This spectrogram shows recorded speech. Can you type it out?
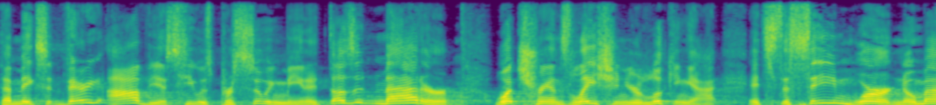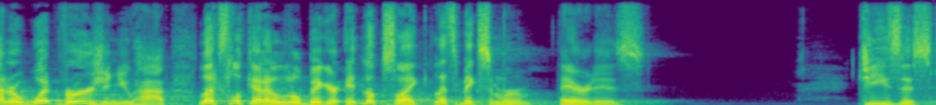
that makes it very obvious He was pursuing me. And it doesn't matter what translation you're looking at, it's the same word no matter what version you have. Let's look at it a little bigger. It looks like, let's make some room. There it is. Jesus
